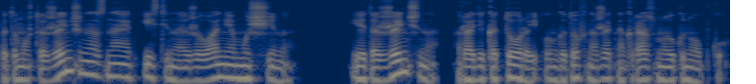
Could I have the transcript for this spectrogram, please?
потому что женщина знает истинное желание мужчины, и это женщина, ради которой он готов нажать на красную кнопку.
